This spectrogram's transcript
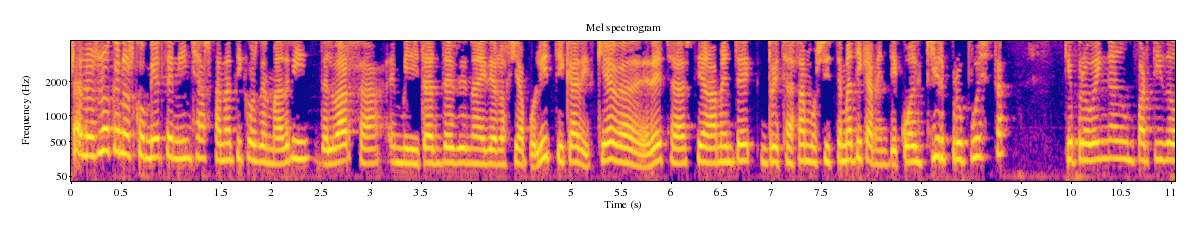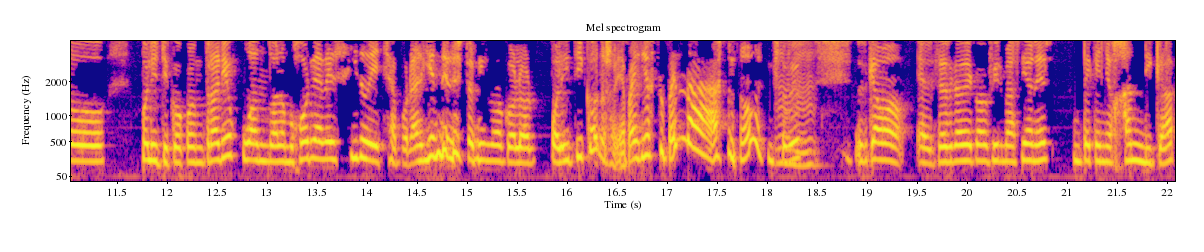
Claro, es lo que nos convierte en hinchas fanáticos del Madrid, del Barça, en militantes de una ideología política, de izquierda, de derecha. Ciegamente rechazamos sistemáticamente cualquier propuesta que provenga de un partido político contrario cuando a lo mejor de haber sido hecha por alguien de nuestro mismo color político nos había parecido estupenda, ¿no? Entonces, es como el sesgo de confirmación es un pequeño hándicap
